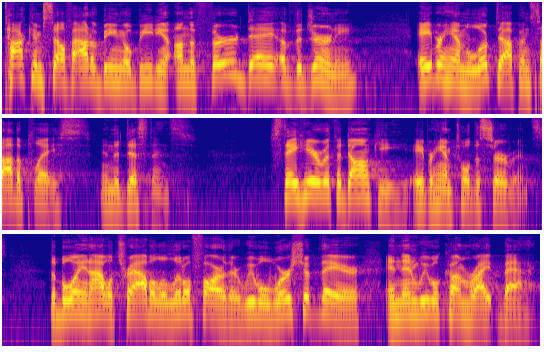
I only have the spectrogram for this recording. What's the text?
talk himself out of being obedient. On the third day of the journey, Abraham looked up and saw the place in the distance. Stay here with the donkey, Abraham told the servants. The boy and I will travel a little farther. We will worship there, and then we will come right back.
